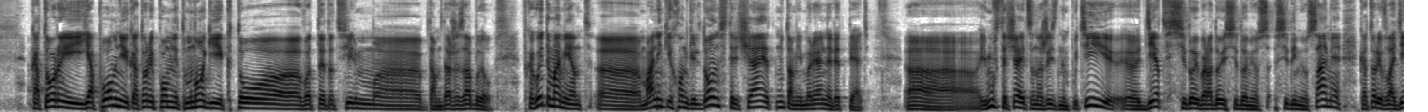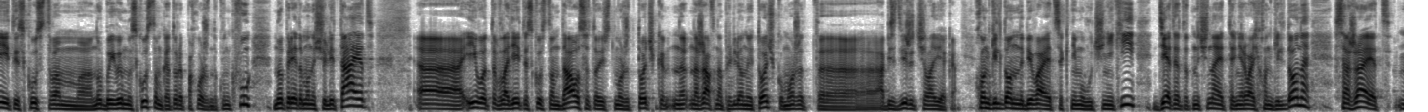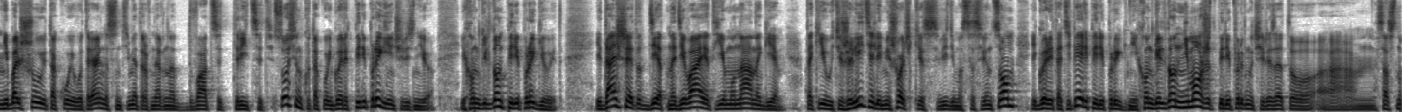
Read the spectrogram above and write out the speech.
который я помню и который помнят многие, кто вот этот фильм э, там даже забыл. В какой-то момент э, маленький Хонгельдон встречает, ну там ему реально лет пять, ему встречается на жизненном пути э, дед с седой бородой, с седыми, с седыми усами, который владеет искусством, э, ну, боевым искусством, которое похоже на кунг-фу, но при этом он еще летает, и вот владеет искусством Дауса, то есть может точка, нажав на определенную точку, может обездвижить человека. Хонгельдон набивается к нему в ученики, дед этот начинает тренировать Хонгельдона, сажает небольшую такую вот реально сантиметров, наверное, 20-30 сосенку такой, говорит, перепрыгни через нее. И Хонгельдон перепрыгивает. И дальше этот дед надевает ему на ноги такие утяжелители, мешочки, с, видимо, со свинцом, и говорит, а теперь перепрыгни. И Хонгельдон не может перепрыгнуть через эту э, сосну.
